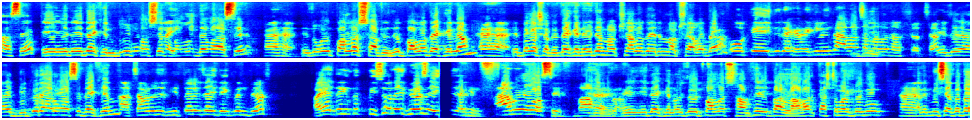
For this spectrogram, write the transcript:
আছে। এই এই- এই দেখেন দুই পাশে পাল্লা দেওয়া আছে। হ্যাঁ হ্যাঁ। এই যে ওই পাল্লার সাথে যে পাল্লা দেখাইলাম হ্যাঁ এই পাল্লার সাথে দেখেন এটা নকশা আলাদা এটা নকশা আলাদা। ওকে এই যে দেখেন এগুলো কিন্তু আলাদা আলাদা নকশা আচ্ছা। এই যে ভিতরে আরও আছে দেখেন। আচ্ছা আমরা যদি ভিতরে যাই দেখবেন ভিউয়ার্স ভাইয়া দেখেন তো পিছনে ভিউয়ার্স এই দেখেন আরও আছে হ্যাঁ বাপ। এই এই দেখেন ওই যে পাল্লার সাথে পাল্লা কাস্টমার হ্যাঁ। তাহলে মিশা কথা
